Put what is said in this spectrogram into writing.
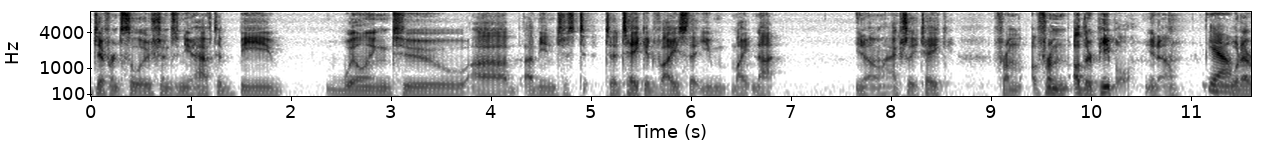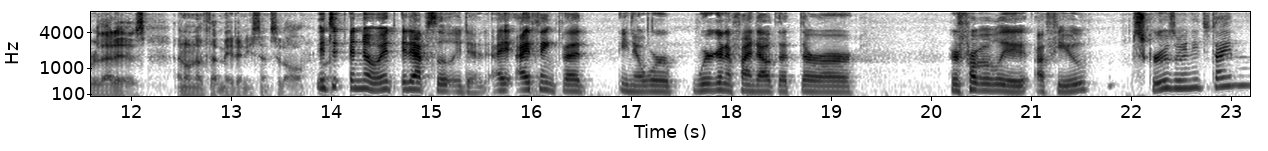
different solutions, and you have to be willing to uh, I mean just to, to take advice that you might not you know actually take from from other people you know Yeah. whatever that is i don't know if that made any sense at all It d- no, it, it absolutely did. I, I think that you know we're we're gonna find out that there are there's probably a few screws we need to tighten.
